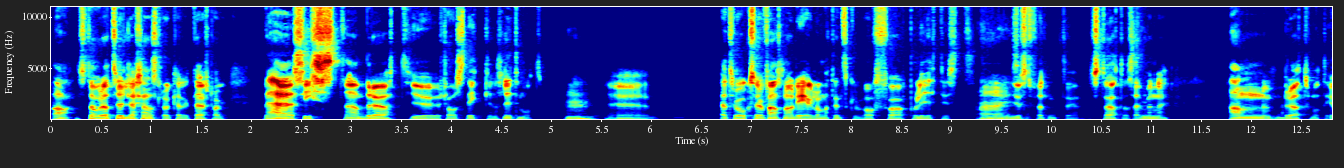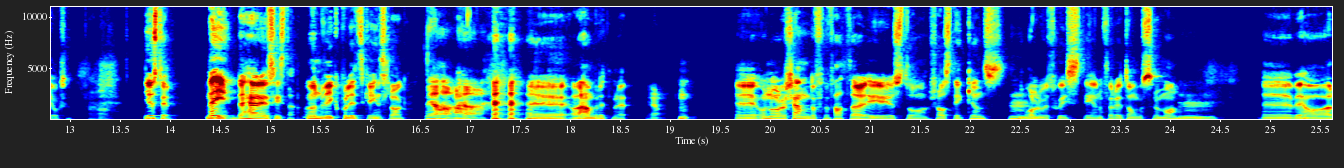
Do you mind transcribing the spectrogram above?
Ja, stora tydliga känslor och karaktärsdrag. Det här sista bröt ju Charles Dickens lite mot. Mm. Eh, jag tror också det fanns någon regel om att det inte skulle vara för politiskt. Ja, eh, just just för att inte stöta sig. Men eh, han bröt mot det också. Ja. Just det. Nej, det här är sista. Undvik politiska inslag. Jaha. Ja. Eh, och han bröt med det. Ja. Mm. Eh, och några kända författare är just då Charles Dickens. Mm. Oliver Twist är en följetongsroman. Mm. Vi har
